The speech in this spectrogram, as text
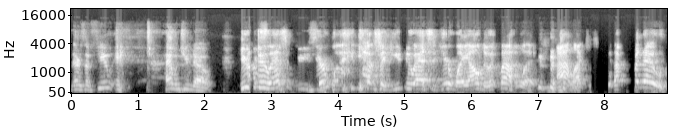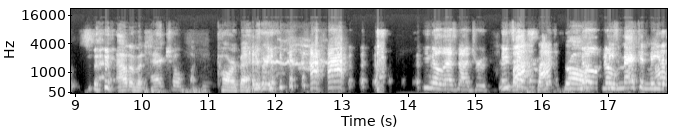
there's a few. How would you know? You do acid your way. Yeah, so you do acid your way. I'll do it my way. I like to spit up my nose. Out of an actual fucking car battery. you know that's not true. He He's My takes, sinus, Straw. No, no. He's macking me to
